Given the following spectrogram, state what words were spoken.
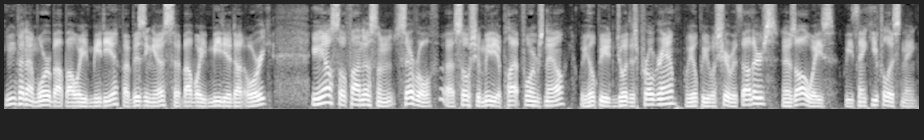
You can find out more about BibleWay Media by visiting us at biblewaymedia.org. You can also find us on several uh, social media platforms now. We hope you enjoyed this program. We hope you will share with others. And as always, we thank you for listening.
